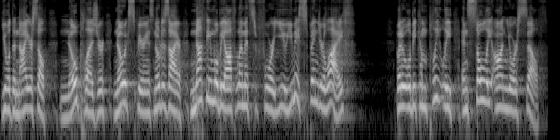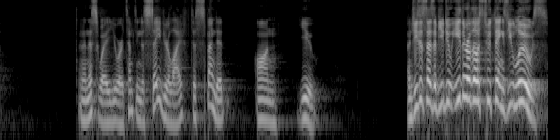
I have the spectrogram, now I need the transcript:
You will deny yourself no pleasure, no experience, no desire. Nothing will be off limits for you. You may spend your life, but it will be completely and solely on yourself. And in this way, you are attempting to save your life, to spend it on you. And Jesus says if you do either of those two things, you lose.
